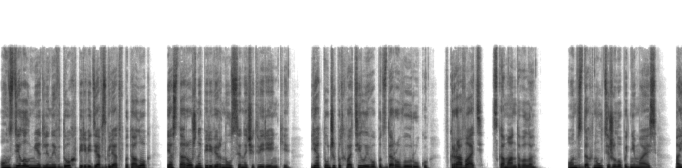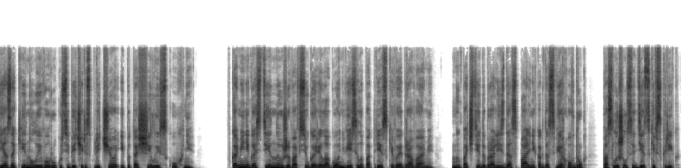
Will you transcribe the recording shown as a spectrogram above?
Он сделал медленный вдох, переведя взгляд в потолок, и осторожно перевернулся на четвереньки – я тут же подхватила его под здоровую руку. «В кровать!» – скомандовала. Он вздохнул, тяжело поднимаясь, а я закинула его руку себе через плечо и потащила из кухни. В камине гостиной уже вовсю горел огонь, весело потрескивая дровами. Мы почти добрались до спальни, когда сверху вдруг послышался детский вскрик.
